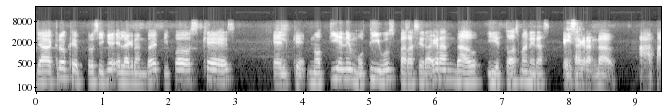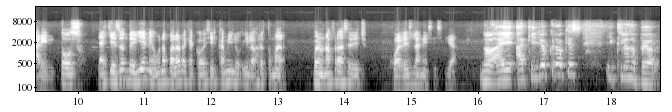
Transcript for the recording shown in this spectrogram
ya creo que prosigue el agrandado de tipo 2, que es el que no tiene motivos para ser agrandado y de todas maneras es agrandado, aparentoso. Y aquí es donde viene una palabra que acabo de decir Camilo y la voy a retomar. Bueno, una frase de hecho. ¿Cuál es la necesidad? No, ahí, aquí yo creo que es incluso peor.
